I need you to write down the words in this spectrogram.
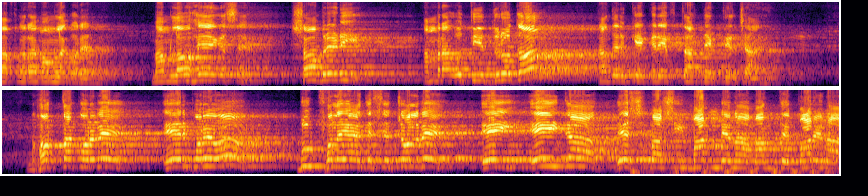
আপনারা মামলা করেন। মামলাও হয়ে গেছে। সব রেডি আমরা অতি দ্রুত তাদেরকে গ্রেফতার দেখতে চাই। হত্যা করবে এরপরেও বুক ফলে দেশে চলবে, এই, এইটা দেশবাসী মানবে না, মানতে পারে না।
